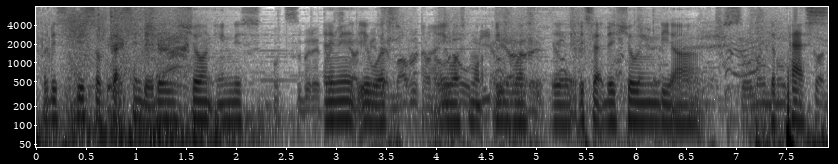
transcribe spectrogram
So this piece of cutscene that they shown in this anime, it was, uh, it was more, it was, uh, it's like they're showing the uh, the past,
